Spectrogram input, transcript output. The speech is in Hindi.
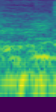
एक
